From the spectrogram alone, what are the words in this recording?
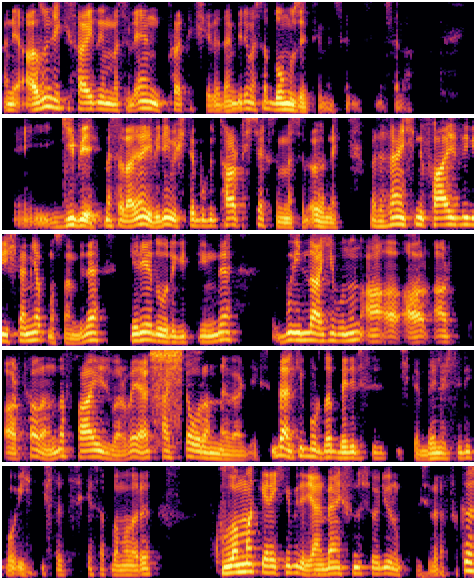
hani az önceki saydığım mesela en pratik şeylerden biri mesela domuz eti meselesi mesela. Gibi. Mesela ne bileyim işte bugün tartışacaksın mesela örnek. Mesela sen şimdi faizli bir işlem yapmasan bile geriye doğru gittiğinde bu illaki bunun art, artı alanında faiz var veya kaçta oranına vereceksin. Belki burada belirsiz işte belirsizlik o istatistik hesaplamaları kullanmak gerekebilir. Yani ben şunu söylüyorum fıkıhçılara. Fıkıh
